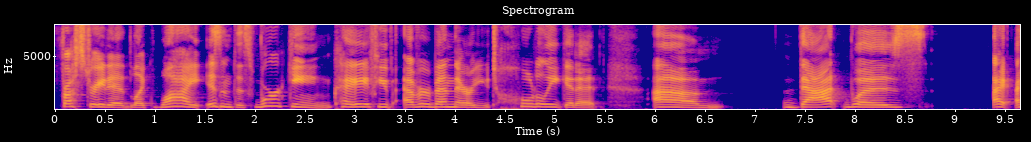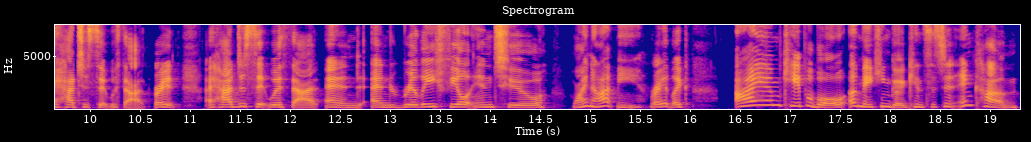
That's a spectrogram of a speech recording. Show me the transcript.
frustrated, like, why isn't this working? Okay. If you've ever been there, you totally get it. Um, that was I, I had to sit with that, right? I had to sit with that and and really feel into why not me, right? Like I am capable of making good consistent income.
